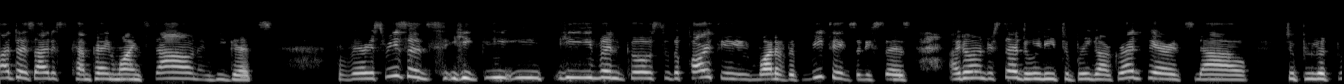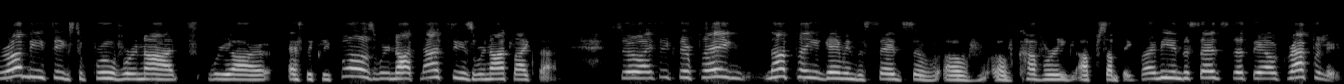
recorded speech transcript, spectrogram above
anti-Zionist campaign winds down and he gets for various reasons, he, he he even goes to the party in one of the meetings and he says, "I don't understand. Do we need to bring our grandparents now to Politburo meetings to prove we're not we are ethnically Poles, we're not Nazis, we're not like that." So I think they're playing not playing a game in the sense of of of covering up something, but I mean in the sense that they are grappling,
